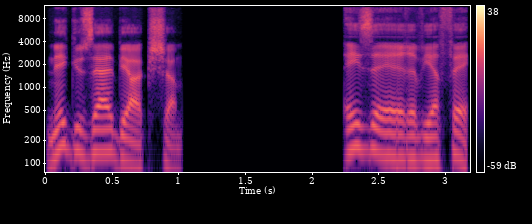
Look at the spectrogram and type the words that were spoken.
Ne güzel bir akşam. איזה ערב יפה.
